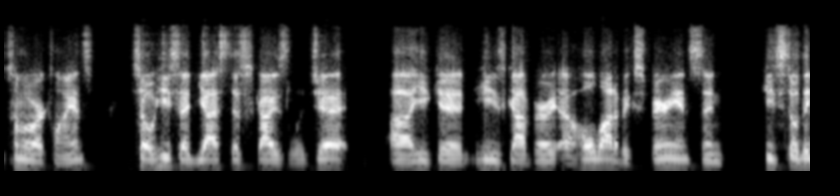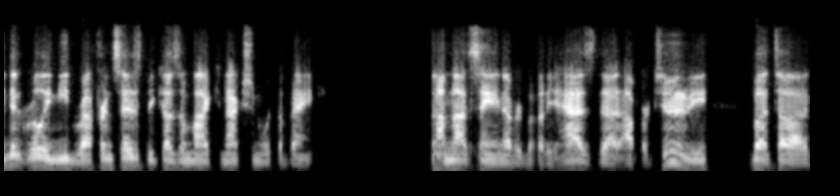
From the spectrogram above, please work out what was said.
some of our clients. So he said yes this guy's legit. Uh, he could he's got very a whole lot of experience and he so they didn't really need references because of my connection with the bank. I'm not saying everybody has that opportunity, but uh,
